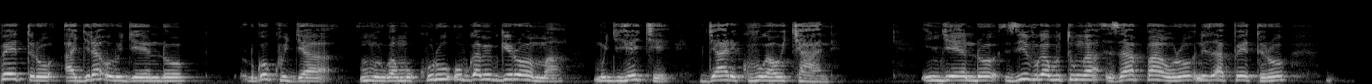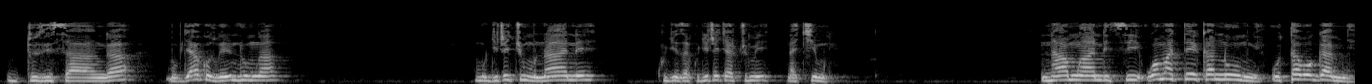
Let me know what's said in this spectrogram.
petero agira urugendo rwo kujya mu murwa mukuru ubwabi bw'i roma mu gihe cye byari kuvugaho cyane. Ingendo z'ivugabutumwa za pawulo n'iza petero tuzisanga mu byakozwe n'intumwa mu gice cy'umunani kugeza ku gice cya cumi na kimwe. Nta mwanditsi w'amateka n'umwe utabogamye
